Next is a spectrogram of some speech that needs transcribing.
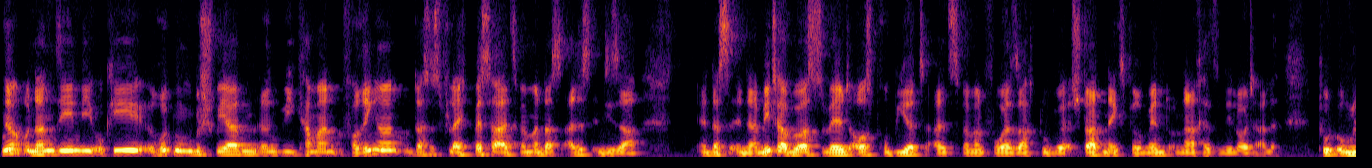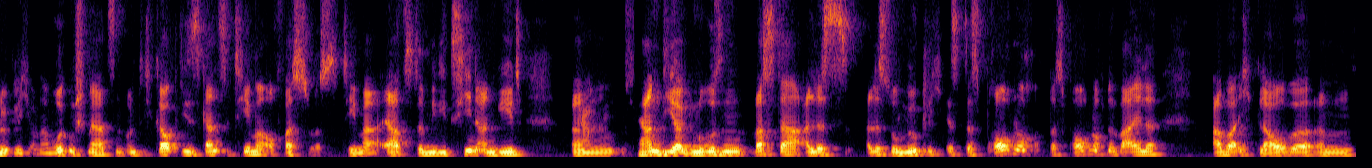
Ne? Und dann sehen die, okay, Rückenbeschwerden irgendwie kann man verringern und das ist vielleicht besser, als wenn man das alles in dieser das in der Metaverse-Welt ausprobiert, als wenn man vorher sagt, du, wir starten ein Experiment und nachher sind die Leute alle totunglücklich und haben Rückenschmerzen. Und ich glaube, dieses ganze Thema, auch was das Thema Ärzte, Medizin angeht, ähm, Ferndiagnosen, was da alles, alles so möglich ist, das braucht noch, das braucht noch eine Weile. Aber ich glaube, ähm,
